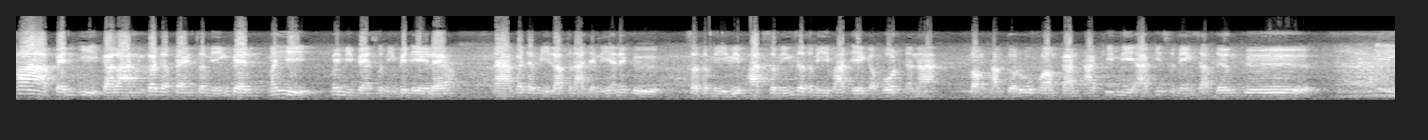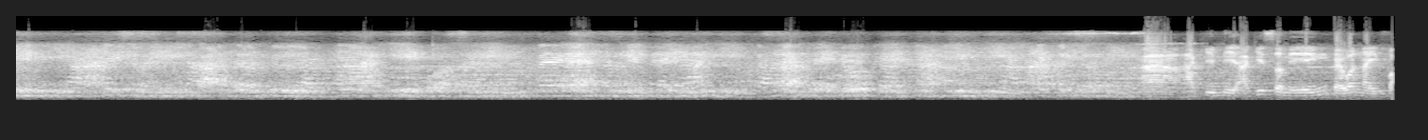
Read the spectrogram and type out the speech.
ถ้าเป็นอีการันก็จะแปลงสมิงเป็นมหิไม่มีแปลงสมิงเป็นเอแล้วนะก็จะมีลักษณะอย่างนี้นนี้คือสัตมีวิพัฒน์สมิงสัตมีวิพัฒน์เอกพจน์นะนะลองทำตัวรูปพร้อมกันอาคิมีอาคิสมิงสับเดิมคืออ่าอาคิมีอาคิสมิงแปลว่าในไฟ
